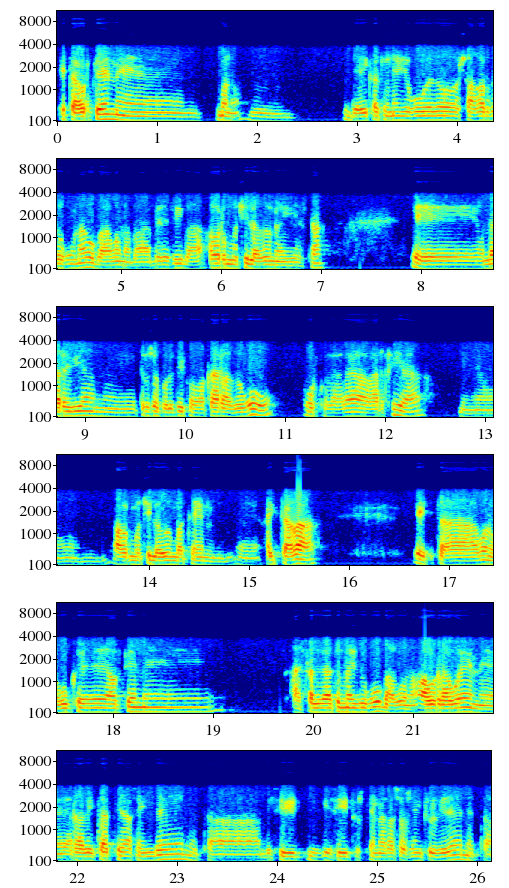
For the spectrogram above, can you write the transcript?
eta orten, e, bueno, mm, dedikatu nahi dugu edo zagardu egunago, ba, bueno, ba, berezi, ba, aur motxila du nahi, ez da. E, ondarribian e, preso politiko bakarra dugu, urko labea garfia, baina aur motxila duen baten e, aita da, eta, bueno, guk eh, aurten e, azaldatu nahi dugu, ba, bueno, aurra hauen errealitatea zein den, eta bizi, dituzten arazo zeintzu diren, eta,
